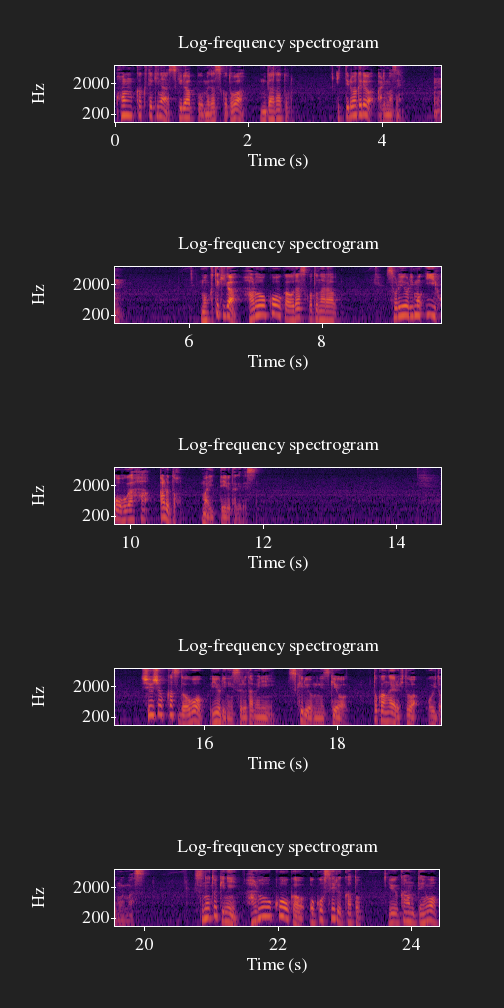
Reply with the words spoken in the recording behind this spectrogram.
本格的なスキルアップを目指すことは無駄だと言ってるわけではありません。目的がハロー効果を出すことならそれよりもいい方法があると、まあ、言っているだけです。就職活動を有利にするためにスキルを身につけようと考える人は多いと思います。その時にハロー効果を起こせるかという観点を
